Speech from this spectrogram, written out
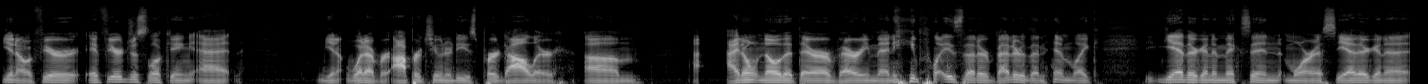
you know if you're if you're just looking at you know whatever opportunities per dollar, um, I, don't know that there are very many plays that are better than him. Like, yeah, they're gonna mix in Morris. Yeah, they're gonna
